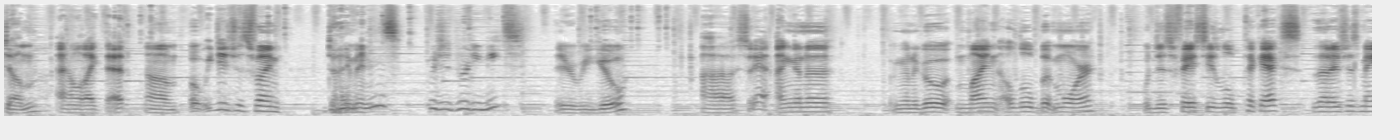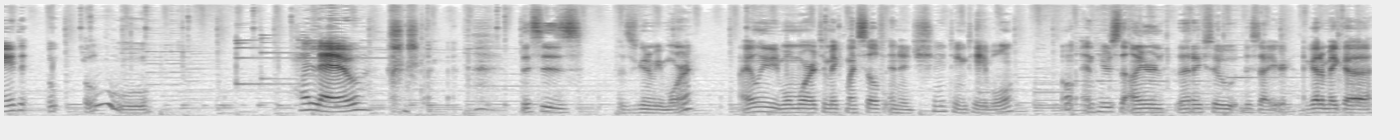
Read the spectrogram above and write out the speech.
dumb. I don't like that. Um, but we did just find diamonds, which is pretty neat. There we go. Uh, so yeah, I'm gonna I'm gonna go mine a little bit more with this fancy little pickaxe that I just made. Oh, oh. hello. this is this is gonna be more. I only need one more to make myself an enchanting table. Oh, and here's the iron that I so desire. I gotta make a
